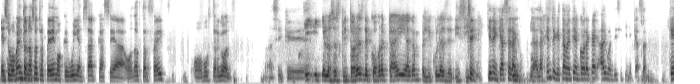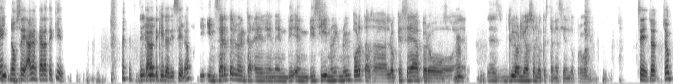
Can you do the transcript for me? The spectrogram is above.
en su momento nosotros pedimos que William Sapka sea o Doctor Fate o Booster Gold. Así que... Y, y que los escritores de Cobra Kai hagan películas de DC. Sí, tienen que hacer algo. La, la gente que está metida en Cobra Kai, algo en DC tiene que hacer. Que, Sí. no sé, hagan Karate Kid. Y- Karate Kid de DC, ¿no? y- insértenlo en, en, en- en DC, no, no importa, o sea, lo que sea, pero eh, es glorioso lo que están haciendo, pero bueno. Sí, yo, yo,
